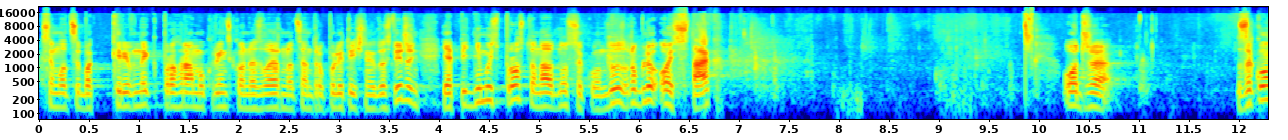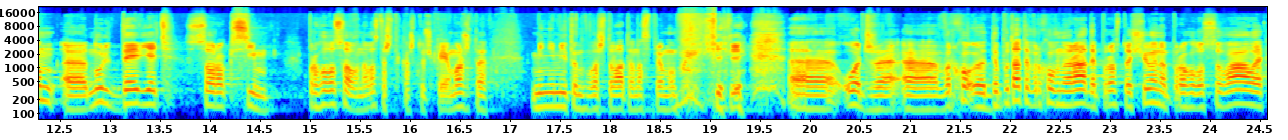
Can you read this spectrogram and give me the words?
Максим Лациба, керівник програми Українського незалежного центру політичних досліджень. Я піднімусь просто на одну секунду. Зроблю ось так. Отже, закон е, 0947 проголосовано. У вас теж така штучка є. Можете міні-мітинг влаштувати у нас в прямому ефірі. Е, Отже, е, Верхов- депутати Верховної Ради просто щойно проголосували е,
